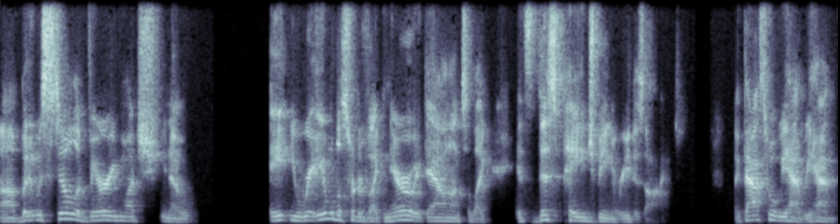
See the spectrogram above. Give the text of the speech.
uh, but it was still a very much, you know, you were able to sort of like narrow it down onto like it's this page being redesigned like that's what we had. We had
